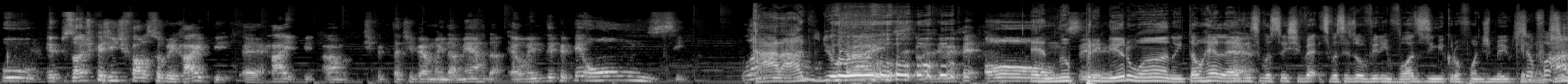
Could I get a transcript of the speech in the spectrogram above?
o episódio que a gente fala sobre hype, é, hype, a expectativa é a mãe da merda, é o NDPP 11. Lá Caralho! é o NDPP 11. É no primeiro ano, então relevem É. se vocês tiver, se vocês ouvirem vozes e microfones meio Se eu quebrados. fosse Ah,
